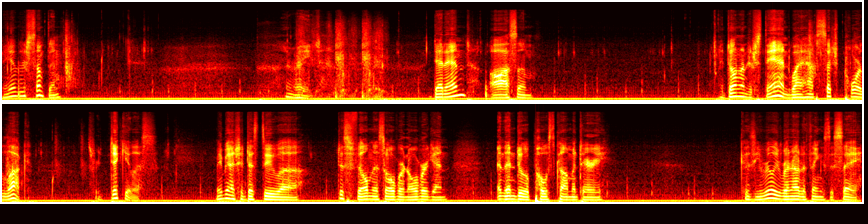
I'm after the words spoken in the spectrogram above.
Yeah, there's something. Alright. Dead end? Awesome. I don't understand why I have such poor luck. It's ridiculous. Maybe I should just do, uh, just film this over and over again and then do a post commentary. Because you really run out of things to say.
